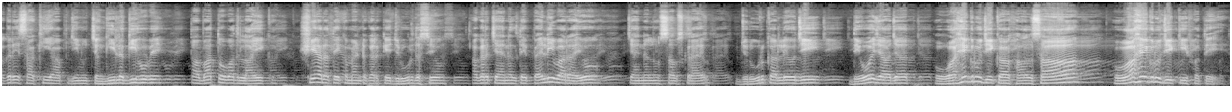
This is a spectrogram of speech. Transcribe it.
ਅਗਰ ਇਹ ਸਾਖੀ ਆਪ ਜੀ ਨੂੰ ਚੰਗੀ ਲੱਗੀ ਹੋਵੇ, ਤਾਂ ਵੱਧ ਤੋਂ ਵੱਧ ਲਾਈਕ ਸ਼ੇਅਰ ਅਤੇ ਕਮੈਂਟ ਕਰਕੇ ਜਰੂਰ ਦੱਸਿਓ। ਅਗਰ ਚੈਨਲ ਤੇ ਪਹਿਲੀ ਵਾਰ ਆਇਓ, ਚੈਨਲ ਨੂੰ ਸਬਸਕ੍ਰਾਈਬ ਜਰੂਰ ਕਰ ਲਿਓ ਜੀ। ਦਿਓ ਇਜਾਜ਼ਤ। ਵਾਹਿਗੁਰੂ ਜੀ ਕਾ ਖਾਲਸਾ, ਵਾਹਿਗੁਰੂ ਜੀ ਕੀ ਫਤਿਹ।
